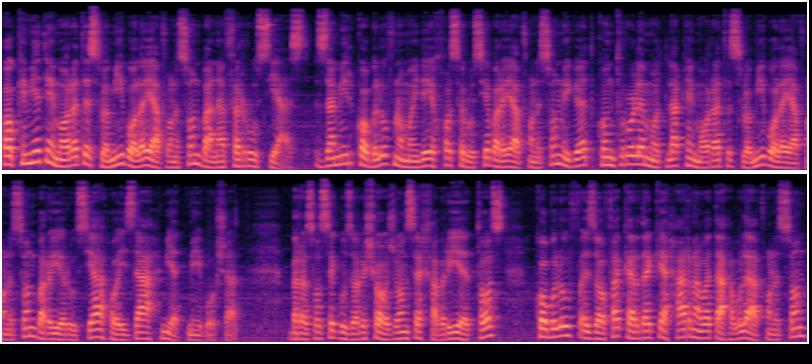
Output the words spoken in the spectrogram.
حاکمیت امارت اسلامی بالای افغانستان به نفع روسیه است. زمیر کابلوف نماینده خاص روسیه برای افغانستان می‌گوید کنترل مطلق امارت اسلامی بالای افغانستان برای روسیه حائز اهمیت می باشد بر اساس گزارش آژانس خبری تاس کابلوف اضافه کرده که هر نوع تحول افغانستان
